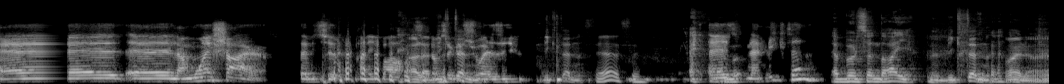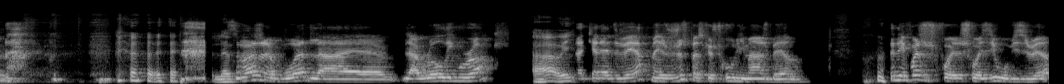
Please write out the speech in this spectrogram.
Euh, euh, euh, la moins chère, d'habitude, dans les bars. Ah, la c'est comme ça que je choisis. C'est- Euh, la Big Ten? La Bolson Dry. Le Big Ten. Ouais, le- La- Souvent, je bois de la, euh, la Rolling Rock, Ah oui. la canette verte, mais juste parce que je trouve l'image belle. Des fois, je cho- choisis au visuel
